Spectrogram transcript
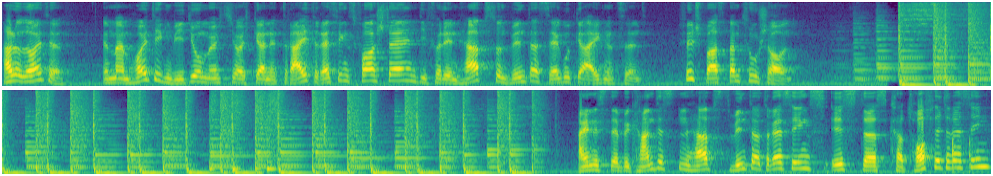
Hallo Leute, in meinem heutigen Video möchte ich euch gerne drei Dressings vorstellen, die für den Herbst und Winter sehr gut geeignet sind. Viel Spaß beim Zuschauen! Eines der bekanntesten Herbst-Winter-Dressings ist das Kartoffeldressing.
